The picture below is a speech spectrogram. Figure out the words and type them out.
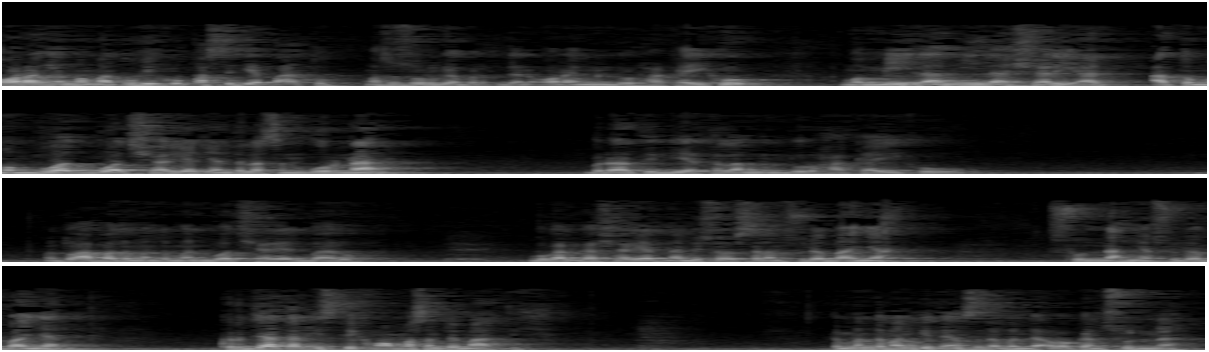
Orang yang mematuhiku pasti dia patuh, masuk surga berarti. Dan orang yang mendurhakaiku, memilah-milah syariat atau membuat-buat syariat yang telah sempurna, berarti dia telah mendurhakaiku. Untuk apa teman-teman buat syariat baru? Bukankah syariat Nabi SAW sudah banyak, sunnahnya sudah banyak, kerjakan istiqomah sampai mati. Teman-teman kita yang sedang mendakwakan sunnah,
